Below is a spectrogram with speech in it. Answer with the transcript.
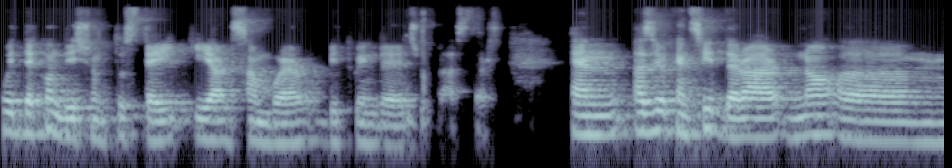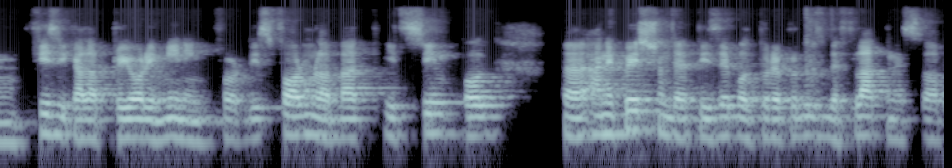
with the condition to stay here somewhere between the two clusters. And as you can see, there are no um, physical a priori meaning for this formula, but it's simple, Uh, an equation that is able to reproduce the flatness of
